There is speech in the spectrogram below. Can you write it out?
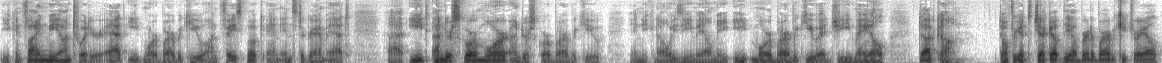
You can find me on Twitter at Eat More Barbecue, on Facebook and Instagram at uh, Eat underscore More underscore Barbecue, and you can always email me eatmorebarbecue at gmail.com. Don't forget to check out the Alberta Barbecue Trail,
